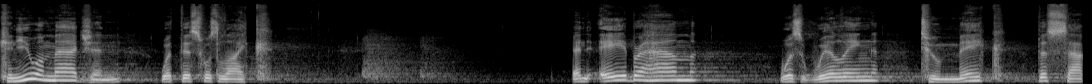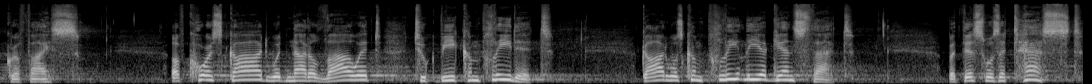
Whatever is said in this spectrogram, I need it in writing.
Can you imagine what this was like? And Abraham was willing to make the sacrifice. Of course, God would not allow it to be completed. God was completely against that. But this was a test.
